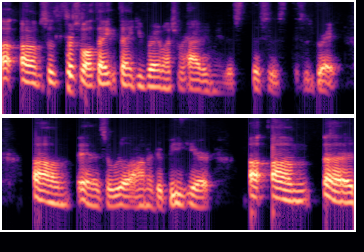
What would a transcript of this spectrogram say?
uh, um, so first of all, thank thank you very much for having me. This this is this is great, um, and it's a real honor to be here. Uh, um, uh,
